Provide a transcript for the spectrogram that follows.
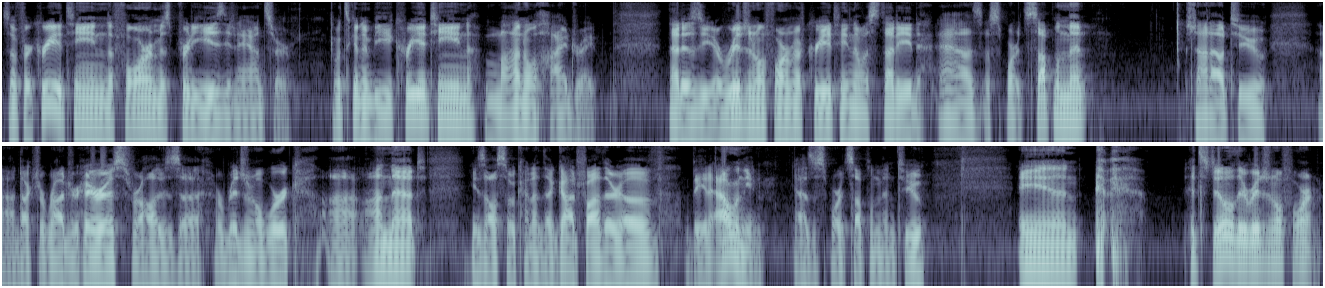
So for creatine, the form is pretty easy to answer. What's going to be creatine monohydrate. That is the original form of creatine that was studied as a sports supplement. Shout out to uh, Dr. Roger Harris for all his uh, original work uh, on that. He's also kind of the godfather of beta alanine as a sports supplement, too. And it's still the original form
